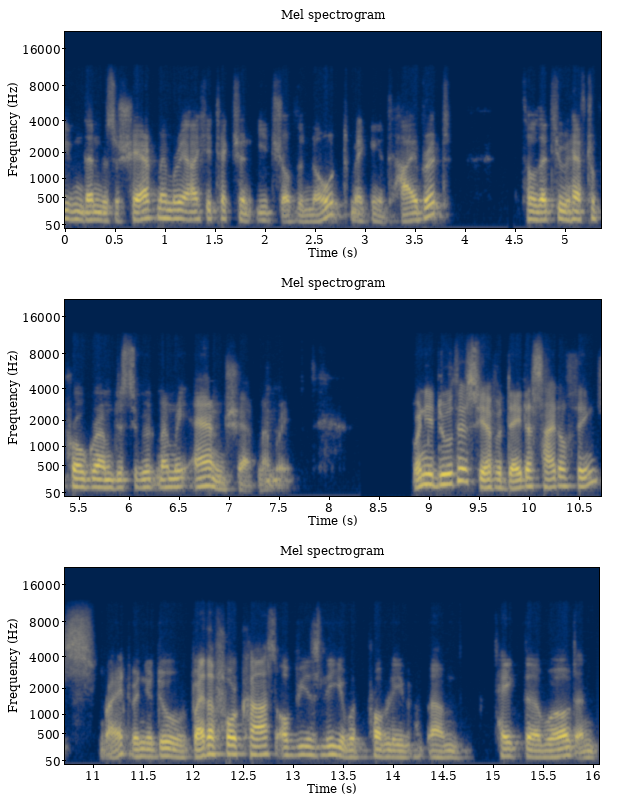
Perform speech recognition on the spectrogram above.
even then with a shared memory architecture in each of the node, making it hybrid, so that you have to program distributed memory and shared memory. When you do this, you have a data side of things, right? When you do weather forecasts, obviously, you would probably um, take the world and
